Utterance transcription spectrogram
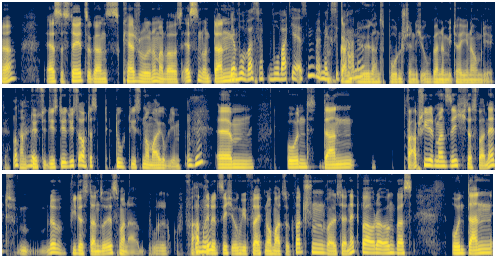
ja. Erstes Date, so ganz casual, ne, man war was essen und dann. Ja, wo, was, wo wart ihr essen? Bei Ganz, Mexikaner? nö, ganz bodenständig, irgendwann einem Italiener um die Ecke. Okay. Die, ist- die, ist- die ist auch das, du, die ist normal geblieben. Mhm. Ähm, und dann verabschiedet man sich, das war nett, ne, wie das dann so ist, man Mhm. verabredet sich irgendwie vielleicht nochmal zu quatschen, weil es ja nett war oder irgendwas. Und dann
